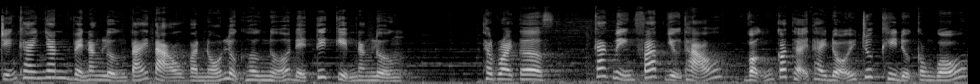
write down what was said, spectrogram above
triển khai nhanh về năng lượng tái tạo và nỗ lực hơn nữa để tiết kiệm năng lượng. Theo Reuters, các biện pháp dự thảo vẫn có thể thay đổi trước khi được công bố,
